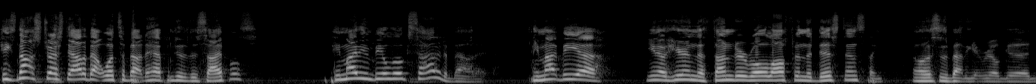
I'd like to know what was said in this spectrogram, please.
He's not stressed out about what's about to happen to the disciples. He might even be a little excited about it. He might be, uh, you know, hearing the thunder roll off in the distance, like, oh, this is about to get real good.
